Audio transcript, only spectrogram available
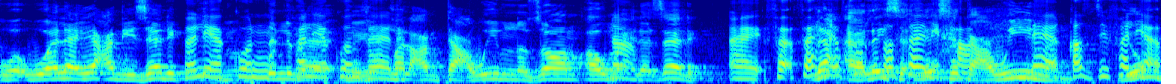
ولا يعني ذلك فليكن كل ما فليكن ذلك عن تعويم نظام أو نعم. ما إلى ذلك أي فهي لا فرصة ليس سانحة. ليس تعويما لا قصدي فهي,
